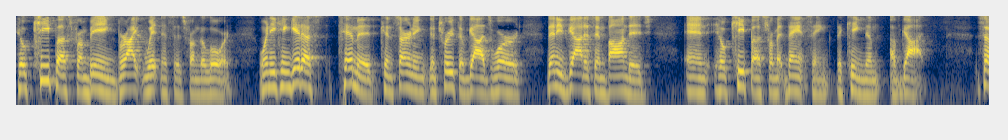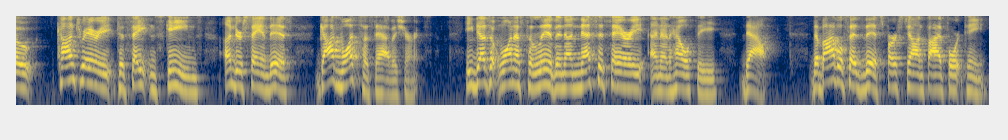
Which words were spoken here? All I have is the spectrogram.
He'll keep us from being bright witnesses from the Lord. When he can get us timid concerning the truth of God's word, then he's got us in bondage and he'll keep us from advancing the kingdom of God. So, contrary to Satan's schemes, understand this God wants us to have assurance. He doesn't want us to live in unnecessary and unhealthy doubt. The Bible says this, 1 John 5 14.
